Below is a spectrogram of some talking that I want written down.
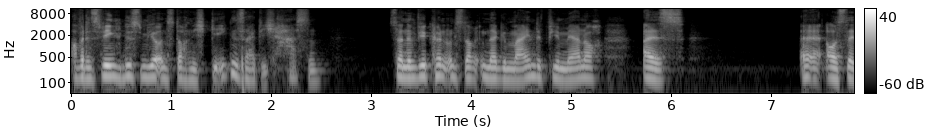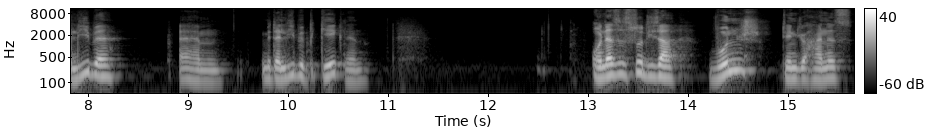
Aber deswegen müssen wir uns doch nicht gegenseitig hassen, sondern wir können uns doch in der Gemeinde viel mehr noch als äh, aus der Liebe, ähm, mit der Liebe begegnen. Und das ist so dieser Wunsch, den Johannes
